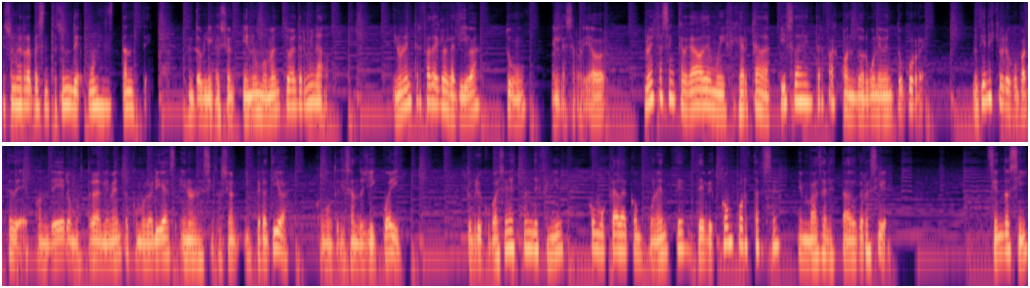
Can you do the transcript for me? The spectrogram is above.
es una representación de un instante de tu aplicación en un momento determinado. En una interfaz declarativa, tú, el desarrollador, no estás encargado de modificar cada pieza de la interfaz cuando algún evento ocurre, no tienes que preocuparte de esconder o mostrar elementos como lo harías en una situación imperativa, como utilizando jQuery. Tu preocupación está en definir cómo cada componente debe comportarse en base al estado que recibe. Siendo así,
